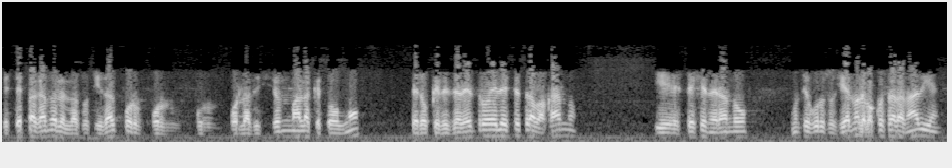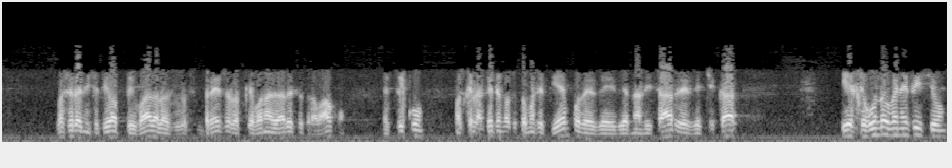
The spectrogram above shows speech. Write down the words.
esté pagándole a la sociedad por, por, por, por la decisión mala que tomó, pero que desde adentro él esté trabajando y esté generando un seguro social. No le va a costar a nadie. Va a ser la iniciativa privada, las, empresas las que van a dar ese trabajo. ¿Me explico? Más que la gente no se toma ese tiempo de, de, analizar, de, de, checar. Y el segundo beneficio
